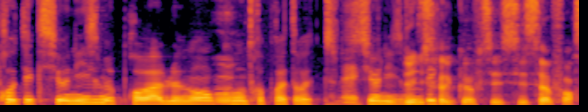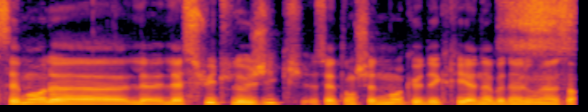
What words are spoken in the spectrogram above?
protectionnisme probablement mm. contre protectionnisme. Denis c'est ça forcément la, suite logique, cet enchaînement que décrit Anna Bonalou à l'instant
